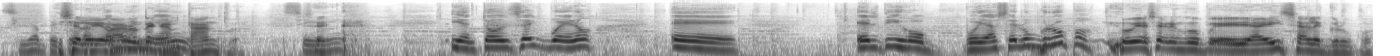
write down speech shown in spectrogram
Sí, Alberto y se lo llevaron de cantante. Sí. Y entonces, bueno, eh, él dijo, voy a hacer un grupo. Y voy a hacer un grupo. Y de ahí sale el grupo.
